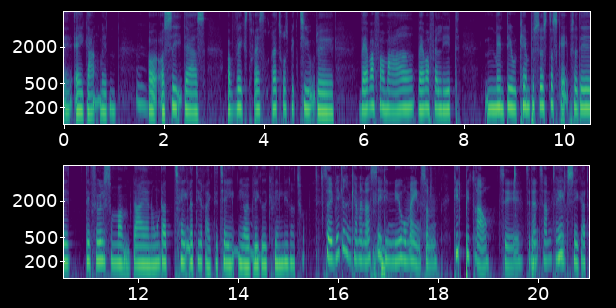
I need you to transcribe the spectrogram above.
øh, er i gang med den. Mm. Og, og se deres opvækst retrospektivt, øh, hvad var for meget, hvad var for lidt. Men det er jo et kæmpe søsterskab, så det, det føles som om, der er nogen, der taler direkte til en i øjeblikket i kvindelitteratur. Så i virkeligheden kan man også se din nye roman som dit bidrag til, til den samtale? Helt sikkert.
